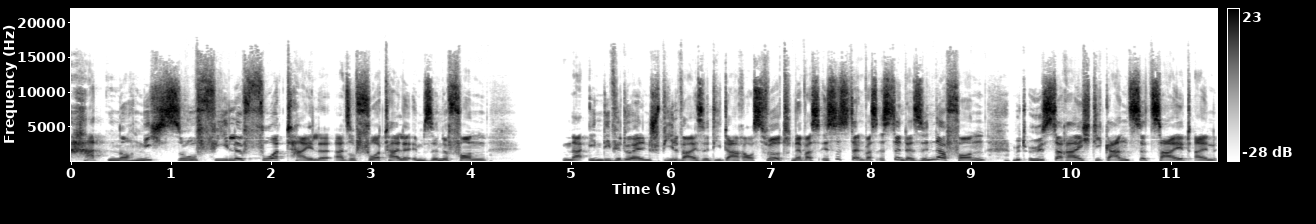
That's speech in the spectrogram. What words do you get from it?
hat noch nicht so viele Vorteile. Also Vorteile im Sinne von, einer individuellen Spielweise, die daraus wird. Ne, was ist es denn? Was ist denn der Sinn davon, mit Österreich die ganze Zeit ein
